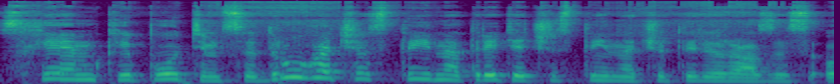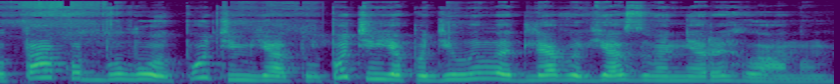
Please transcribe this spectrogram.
схемки, потім це друга частина, третя частина чотири рази отак от було. Потім я тут, потім я поділила для вив'язування реглану.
